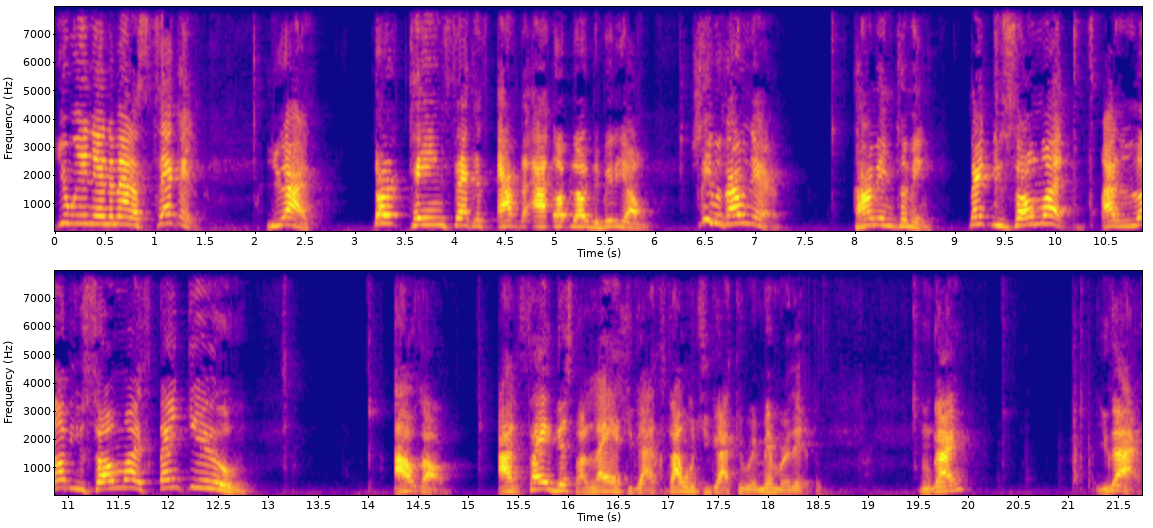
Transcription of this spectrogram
You in there in a matter of seconds. You guys, 13 seconds after I upload the video, she was on there commenting to me. Thank you so much. I love you so much. Thank you. Also, I saved this for last, you guys, because I want you guys to remember this. Okay? You guys.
